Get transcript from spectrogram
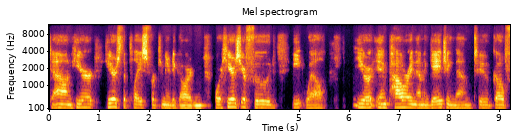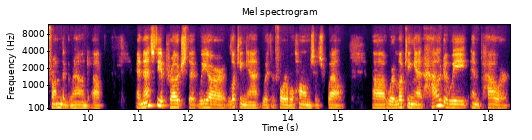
down here, here's the place for community garden, or here's your food, eat well. You're empowering them, engaging them to go from the ground up. And that's the approach that we are looking at with affordable homes as well. Uh, we're looking at how do we empower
